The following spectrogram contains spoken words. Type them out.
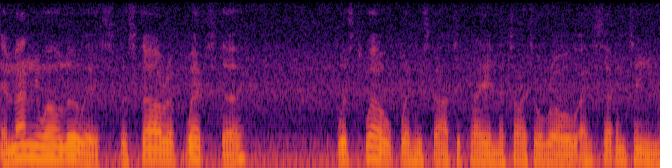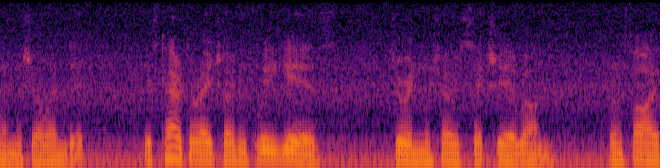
Emmanuel Lewis, the star of Webster, was 12 when he started playing the title role and 17 when the show ended. His character aged only three years during the show's six-year run, from 5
